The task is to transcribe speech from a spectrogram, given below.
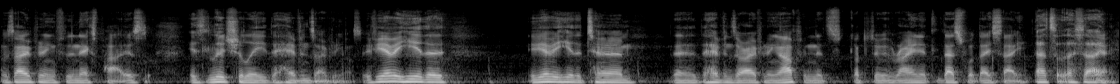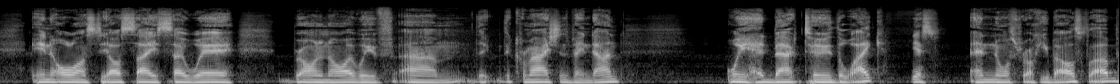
It's opening for the next part. It's, it's literally the heavens opening up. So if you ever hear the, if you ever hear the term, the, the heavens are opening up, and it's got to do with rain, it, that's what they say. That's what they say. Yeah. In all honesty, I'll say so. Where Brian and I, we've um, the the cremation's been done. We head back to the wake. Yes. and North Rocky Bowls Club.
